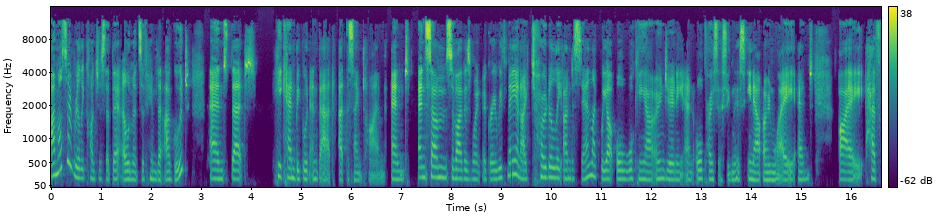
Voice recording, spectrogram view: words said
I'm also really conscious that there are elements of him that are good and that he can be good and bad at the same time. And and some survivors won't agree with me and i totally understand like we are all walking our own journey and all processing this in our own way. And i have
